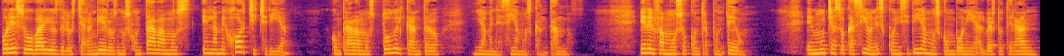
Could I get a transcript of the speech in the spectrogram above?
Por eso varios de los charangueros nos juntábamos en la mejor chichería. Comprábamos todo el cántaro y amanecíamos cantando. Era el famoso contrapunteo, en muchas ocasiones coincidíamos con Bonnie Alberto Terán,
